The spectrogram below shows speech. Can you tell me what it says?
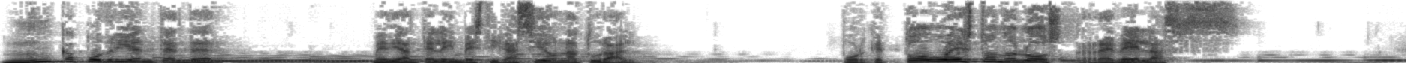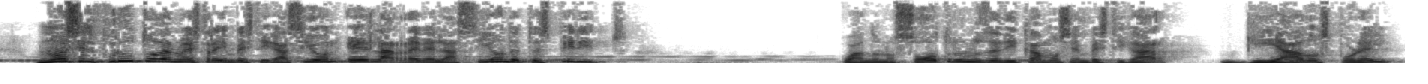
nunca podría entender mediante la investigación natural, porque todo esto nos los revelas. No es el fruto de nuestra investigación, es la revelación de tu espíritu. Cuando nosotros nos dedicamos a investigar guiados por Él,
